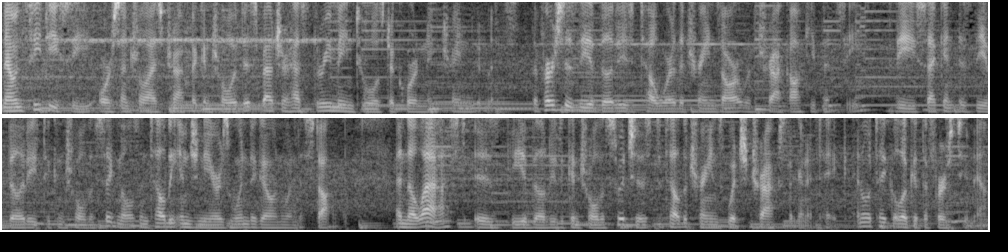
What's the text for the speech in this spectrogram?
Now in CTC, or Centralized Traffic Control, a dispatcher has three main tools to coordinate train movements. The first is the ability to tell where the trains are with track occupancy. The second is the ability to control the signals and tell the engineers when to go and when to stop. And the last is the ability to control the switches to tell the trains which tracks they're going to take. And we'll take a look at the first two now.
